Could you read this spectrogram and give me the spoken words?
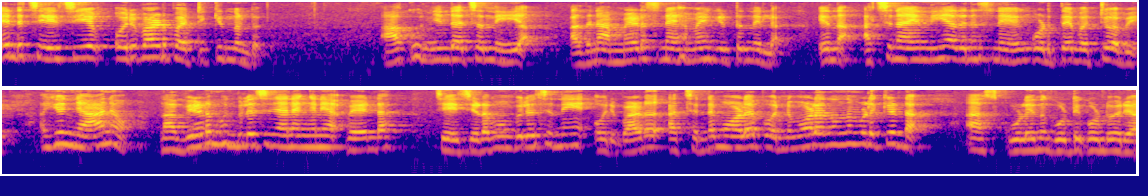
എന്റെ ചേച്ചിയെ ഒരുപാട് പറ്റിക്കുന്നുണ്ട്. ആ കുഞ്ഞിന്റെ അച്ഛൻ നീയാ. അതിന് അമ്മയുടെ സ്നേഹമേ കിട്ടുന്നില്ല. എന്ന് അച്ഛനായ നീ അതിന് സ്നേഹം കൊടുത്തേ പറ്റൂ അബേ. അയ്യോ ഞാനോ? നവ്യയുടെ മുൻപിൽ വെച്ച് ഞാൻ എങ്ങനെയാ? വേണ്ട. ചേച്ചിയുടെ മുമ്പിൽ വെച്ച് നീ ഒരുപാട് അച്ഛന്റെ മോളെ പൊന്നുമോളെ എന്നൊന്നും വിളിക്കണ്ട. ആ സ്കൂളിൽ നിന്ന് കൂട്ടി കൊണ്ടുവരിക.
